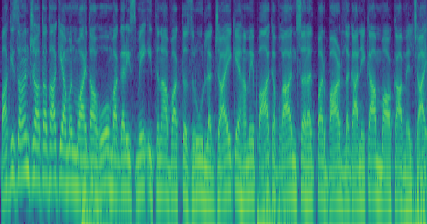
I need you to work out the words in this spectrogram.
پاکستان چاہتا تھا کہ امن معاہدہ ہو، مگر اس میں اتنا وقت ضرور لگ جائے کہ ہمیں پاک افغان سرحد پر باڑ لگانے کا موقع مل جائے۔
